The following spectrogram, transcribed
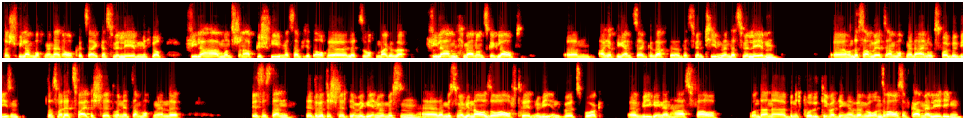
das Spiel am Wochenende hat auch gezeigt, dass wir leben. Ich glaube, viele haben uns schon abgeschrieben, das habe ich jetzt auch äh, letzte Woche mal gesagt. Viele haben nicht mehr an uns geglaubt. Ähm, aber ich habe die ganze Zeit gesagt, äh, dass wir ein Team sind, dass wir leben. Äh, und das haben wir jetzt am Wochenende eindrucksvoll bewiesen. Das war der zweite Schritt und jetzt am Wochenende ist es dann der dritte Schritt, den wir gehen wir müssen. Äh, da müssen wir genauso auftreten wie in Würzburg, äh, wie gegen den HSV. Und dann äh, bin ich positiver Dinge. Wenn wir unsere Hausaufgaben erledigen,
